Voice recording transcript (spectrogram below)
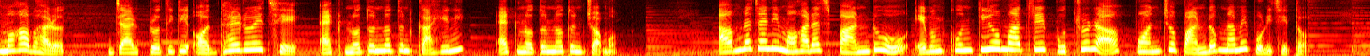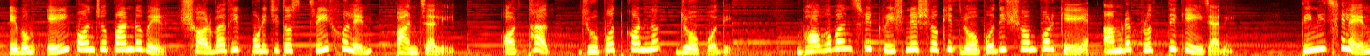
মহাভারত, যার প্রতিটি অধ্যায় রয়েছে এক নতুন নতুন কাহিনী, এক নতুন নতুন চমক। আমরা জানি মহারাজ পাণ্ডু এবং কুন্তীয় মাত্রের পুত্ররা পঞ্চ পাণ্ডব নামে পরিচিত এবং এই পঞ্চ পাণ্ডবের সর্বাধিক পরিচিত স্ত্রী হলেন পাঞ্চালী, অর্থাৎ ধ্রুপদকন্যা দ্রৌপদী। ভগবান শ্রীকৃষ্ণের সখী দ্রৌপদীর সম্পর্কে আমরা প্রত্যেকেই জানি। তিনি ছিলেন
